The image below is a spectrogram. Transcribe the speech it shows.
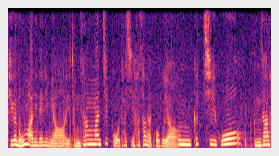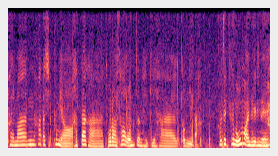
비가 너무 많이 내리면 이 정상만 찍고 다시 하산할 거고요. 좀 그치고 등산할 만하다 싶으면 갔다가 돌아서 원점 회귀할 겁니다. 갑자기 비가 너무 많이 내리네요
